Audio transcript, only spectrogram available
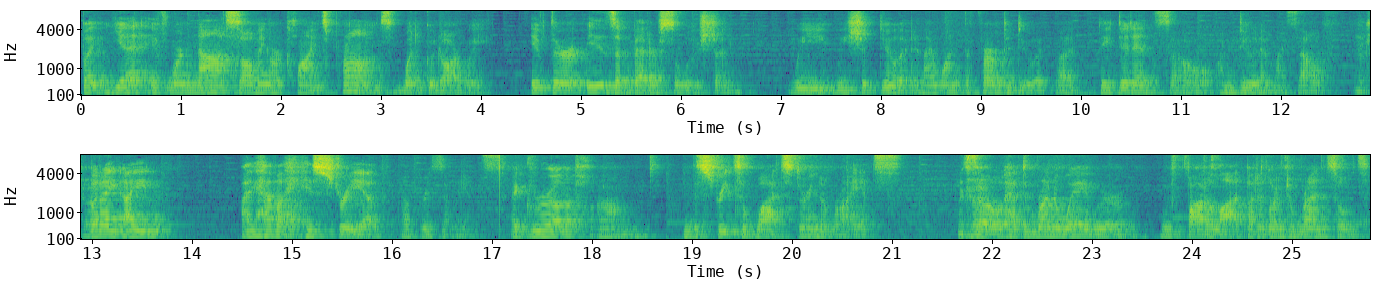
But yet, if we're not solving our clients' problems, what good are we? If there is a better solution, we, we should do it. And I wanted the firm to do it, but they didn't, so I'm doing it myself. Okay. But I, I, I have a history of, of resilience. I grew up um, in the streets of Watts during the riots. Okay. So had to run away. We were, we fought a lot, but I learned to run, so it's,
